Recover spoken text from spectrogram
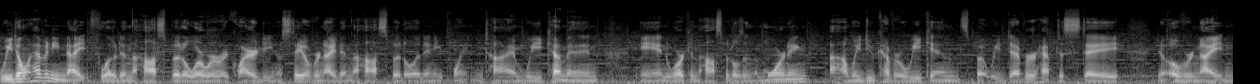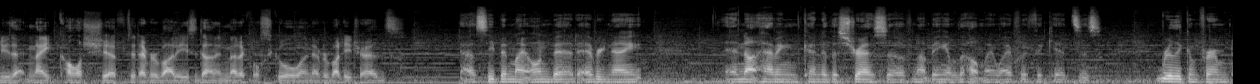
We don't have any night float in the hospital where we're required to you know, stay overnight in the hospital at any point in time. We come in and work in the hospitals in the morning. Um, we do cover weekends, but we never have to stay you know, overnight and do that night call shift that everybody's done in medical school and everybody dreads. I sleep in my own bed every night and not having kind of the stress of not being able to help my wife with the kids has really confirmed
